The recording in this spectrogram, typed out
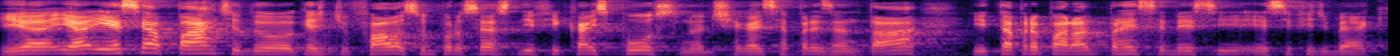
E, e essa é a parte do que a gente fala sobre o processo de ficar exposto, né, de chegar e se apresentar e estar tá preparado para receber esse, esse feedback.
